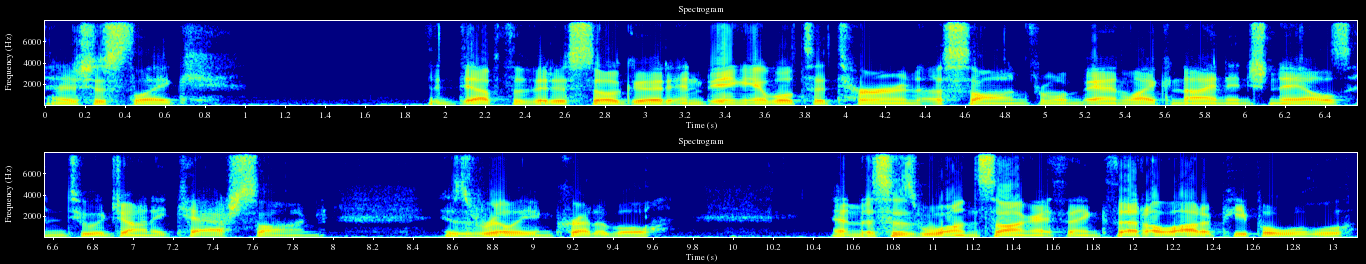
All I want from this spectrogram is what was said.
And it's just like the depth of it is so good. And being able to turn a song from a band like nine inch nails into a johnny cash song is really incredible. And this is one song I think that a lot of people will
